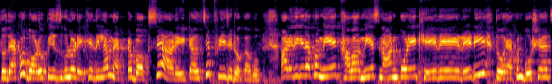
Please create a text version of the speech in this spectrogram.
তো দেখো বড় পিসগুলো রেখে দিলাম একটা বক্সে আর এইটা হচ্ছে ফ্রিজে ঢোকাবো। আর এদিকে দেখো মেয়ে খাওয়া, মেয়ে স্নান করে খেয়ে দিয়ে রেডি তো এখন বসে আছে।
